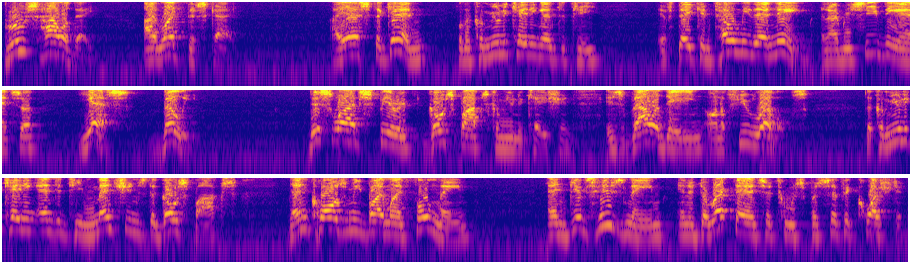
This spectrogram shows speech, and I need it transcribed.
Bruce Halliday. I like this guy. I asked again for the communicating entity if they can tell me their name, and I received the answer, yes, Billy. This live spirit ghost box communication is validating on a few levels. The communicating entity mentions the ghost box, then calls me by my full name, and gives his name in a direct answer to a specific question.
